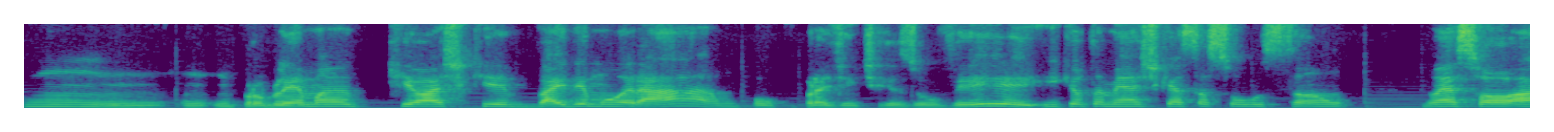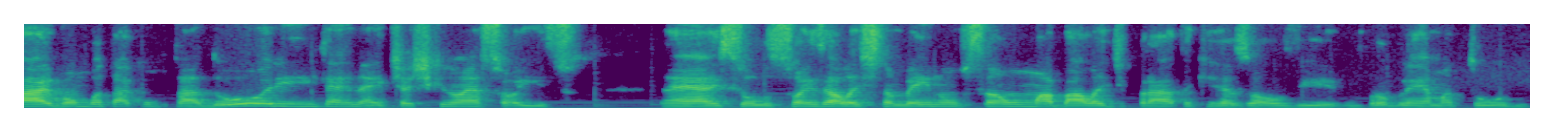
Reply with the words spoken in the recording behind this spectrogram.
um, um, problema que eu acho que vai demorar um pouco para a gente resolver e que eu também acho que essa solução não é só, ah, vamos botar computador e internet. Acho que não é só isso. Né? As soluções elas também não são uma bala de prata que resolve um problema todo.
